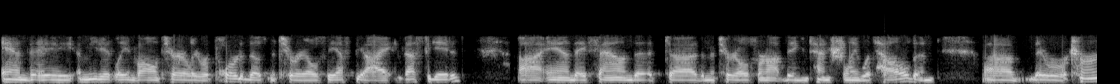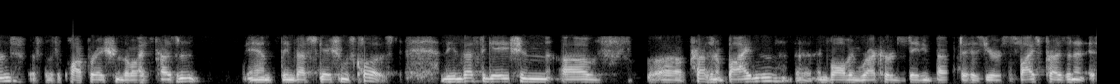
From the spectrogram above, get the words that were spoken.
and they immediately and voluntarily reported those materials. The FBI investigated. Uh, and they found that uh, the materials were not being intentionally withheld, and uh, they were returned with the cooperation of the vice president and the investigation was closed. The investigation of uh, President Biden uh, involving records dating back to his years as vice president is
